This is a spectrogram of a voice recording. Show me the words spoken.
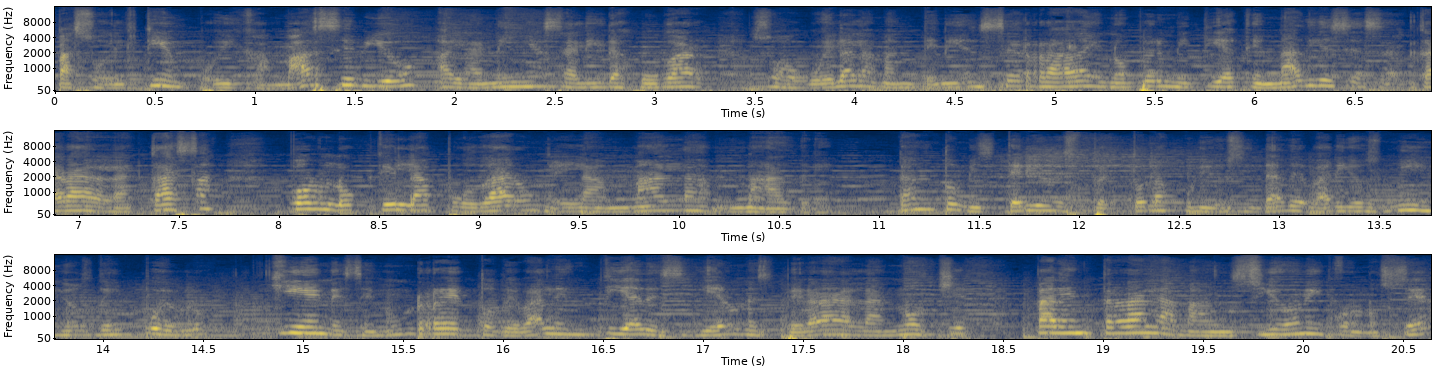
Pasó el tiempo y jamás se vio a la niña salir a jugar. Su abuela la mantenía encerrada y no permitía que nadie se acercara a la casa, por lo que la apodaron la mala madre. Tanto misterio despertó la curiosidad de varios niños del pueblo, quienes en un reto de valentía decidieron esperar a la noche para entrar a la mansión y conocer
